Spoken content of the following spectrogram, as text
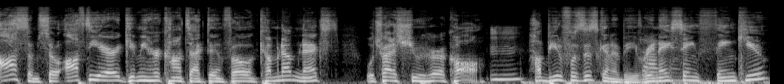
Awesome. So off the air, give me her contact info. And coming up next, we'll try to shoot her a call. Mhm. How beautiful is this going to be? Renee saying thank you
